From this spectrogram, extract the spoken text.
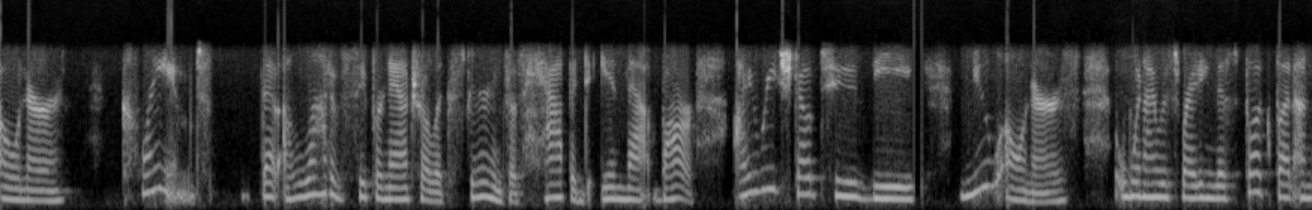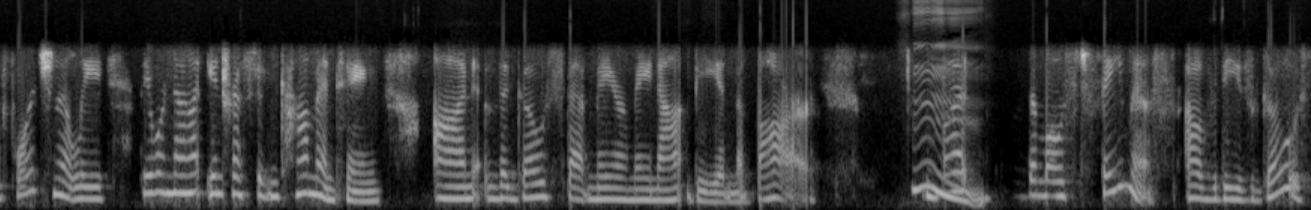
owner claimed that a lot of supernatural experiences happened in that bar. I reached out to the new owners when I was writing this book, but unfortunately, they were not interested in commenting on the ghosts that may or may not be in the bar. Hmm. But the most famous of these ghosts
